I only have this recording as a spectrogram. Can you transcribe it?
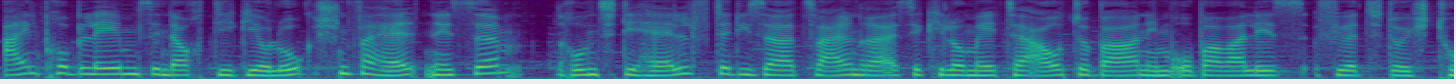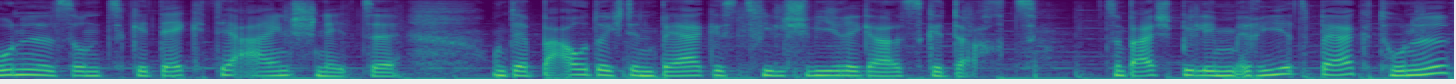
Ein Problem sind auch die geologischen Verhältnisse. Rund die Hälfte dieser 32 Kilometer Autobahn im Oberwallis führt durch Tunnels und gedeckte Einschnitte. Und der Bau durch den Berg ist viel schwieriger als gedacht. Zum Beispiel im Riedbergtunnel.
